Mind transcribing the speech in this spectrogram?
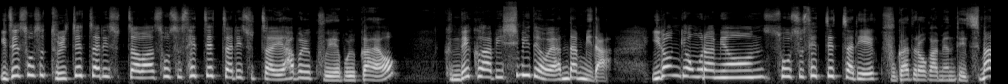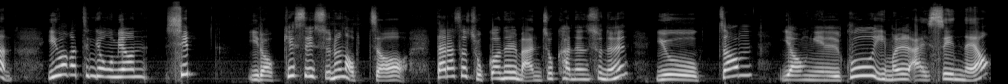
이제 소수 둘째 자리 숫자와 소수 셋째 자리 숫자의 합을 구해 볼까요? 근데 그 합이 10이 되어야 한답니다. 이런 경우라면 소수 셋째 자리에 9가 들어가면 되지만 이와 같은 경우면 10 이렇게 쓸 수는 없죠. 따라서 조건을 만족하는 수는 6.019임을 알 수 있네요.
